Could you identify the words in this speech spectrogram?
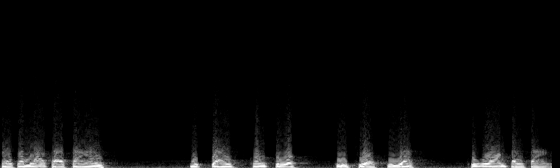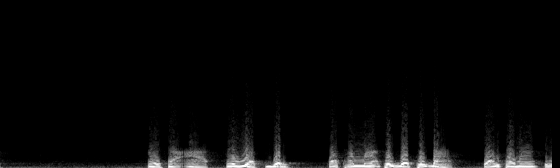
ให้สำลักสาสางจิตใจของตัวที่ชั่วเสีย ทุกร้อนต่างๆ ให้สะอาดให้เยือกเย็น เพราะธรรมะทุกบททุกบาทสอนเข้ามาสู่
